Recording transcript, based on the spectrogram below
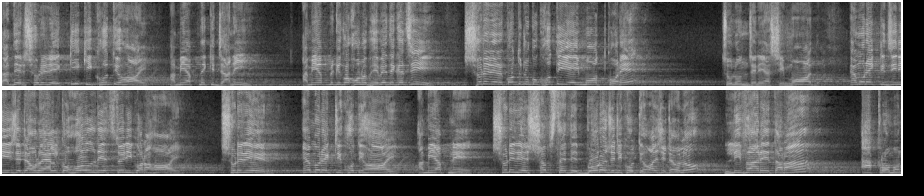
তাদের শরীরে কি কি ক্ষতি হয়, আমি আপনি কি জানি। আমি আপনাকে কখনো ভেবে দেখেছি? শরীরের কতটুকু ক্ষতি এই মদ করে? চলুন জেনে আসি, মদ এমন একটি জিনিস যেটা হলো অ্যালকোহল দিয়ে তৈরি করা হয়। শরীরের এমন একটি ক্ষতি হয়, আমি আপনি শরীরের সবচাইতে বড় যেটি ক্ষতি হয় সেটা হলো লিভারে তারা আক্রমণ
